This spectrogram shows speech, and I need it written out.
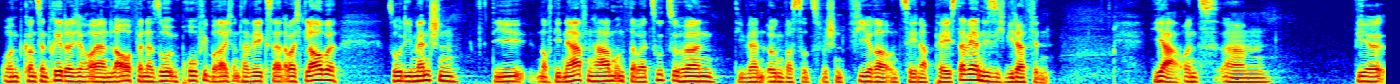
und konzentriert euch auf euren Lauf, wenn ihr so im Profibereich unterwegs seid. Aber ich glaube, so die Menschen, die noch die Nerven haben, uns dabei zuzuhören, die werden irgendwas so zwischen 4er und 10er Pace, da werden die sich wiederfinden. Ja, und ähm, wir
